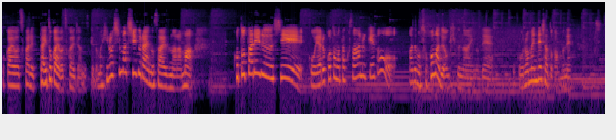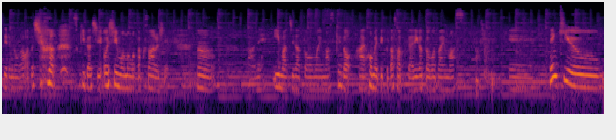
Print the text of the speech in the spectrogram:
都会は疲れ、大都会は疲れちゃうんですけど、まあ、広島市ぐらいのサイズなら、まあ、こと足りるし、こう、やることもたくさんあるけど、まあでもそこまで大きくないので、結構路面電車とかもね、知ってるのが私は 好きだし、美味しいものもたくさんあるし、うん。まあね、いい街だと思いますけど、はい、褒めてくださってありがとうございます。Thank you,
